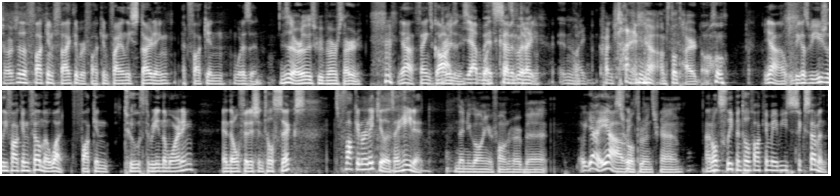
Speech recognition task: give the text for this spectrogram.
Shout out to the fucking fact that we're fucking finally starting at fucking what is it? This is the earliest we've ever started. Yeah, thank God. crazy. It's Yeah, about but it's because we're 7:30. like in like crunch time. yeah, I'm still tired though. Yeah, because we usually fucking film at what? Fucking two, three in the morning and don't finish until six. It's fucking ridiculous. I hate it. then you go on your phone for a bit, Oh, yeah, yeah. scroll like, through Instagram. I don't sleep until fucking maybe six, seven.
